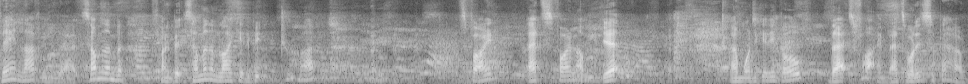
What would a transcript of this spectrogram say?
they're loving that. Some of them find a bit, some of them like it a bit too much. It's fine. That's fine. Yeah. And want to get involved? That's fine. That's what it's about.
